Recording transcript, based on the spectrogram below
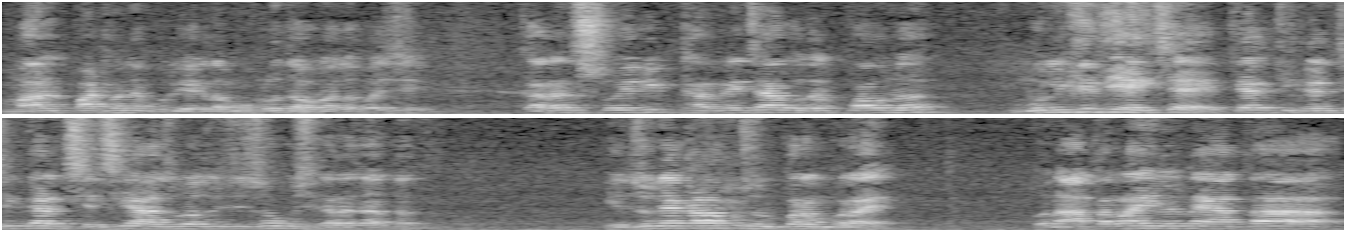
माल पाठवण्यापूर्वी एकदा मोकळं जाऊन आलं पाहिजे. कारण सोयरीक ठरण्याच्या अगोदर पाहुणं मुलगी द्यायची आहे त्या ठिकाणची गारशेची आजूबाजूची चौकशी करायला जातात. ही जुन्या काळापासून परंपरा आहे. पण आता राहिलं नाही आता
